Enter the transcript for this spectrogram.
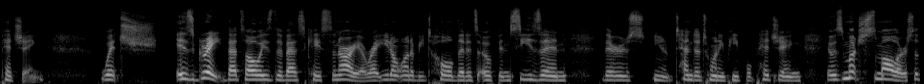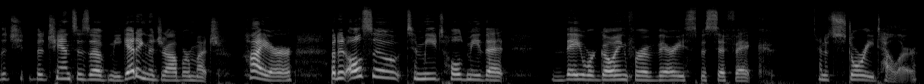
pitching, which is great. That's always the best case scenario, right? You don't want to be told that it's open season, there's, you know, 10 to 20 people pitching. It was much smaller, so the ch- the chances of me getting the job were much higher, but it also to me told me that they were going for a very specific kind of storyteller.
